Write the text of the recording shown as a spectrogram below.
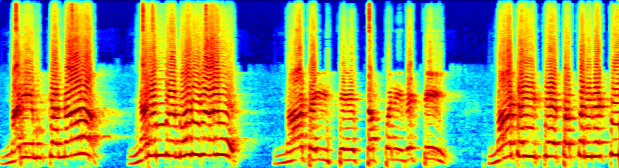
మరీ ముఖ్యంగా నరేంద్ర మోడీ గారు మాట ఇస్తే తప్పని వ్యక్తి మాట ఇస్తే తప్పని వ్యక్తి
